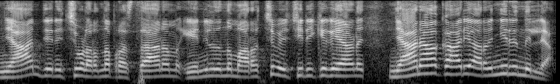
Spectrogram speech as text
ഞാൻ ജനിച്ചു വളർന്ന പ്രസ്ഥാനം എന്നിൽ നിന്ന് മറച്ചു വെച്ചിരിക്കുകയാണ്. ഞാൻ ആ കാര്യം അറിഞ്ഞിരുന്നില്ല.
